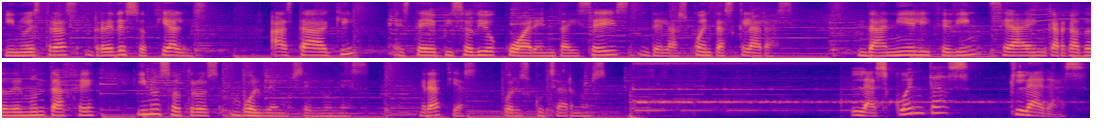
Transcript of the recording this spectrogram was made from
y nuestras redes sociales. Hasta aquí este episodio 46 de Las Cuentas Claras. Daniel Icedín se ha encargado del montaje y nosotros volvemos el lunes. Gracias por escucharnos. Las Cuentas Claras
